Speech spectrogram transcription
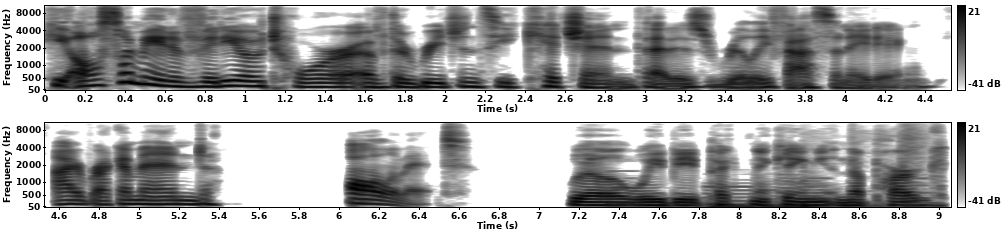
He also made a video tour of the Regency kitchen that is really fascinating. I recommend all of it. Will we be picnicking in the park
